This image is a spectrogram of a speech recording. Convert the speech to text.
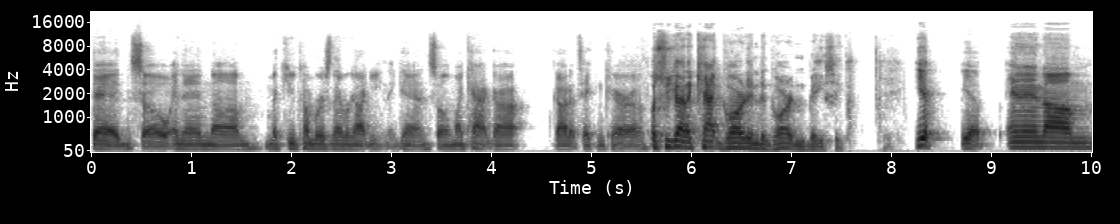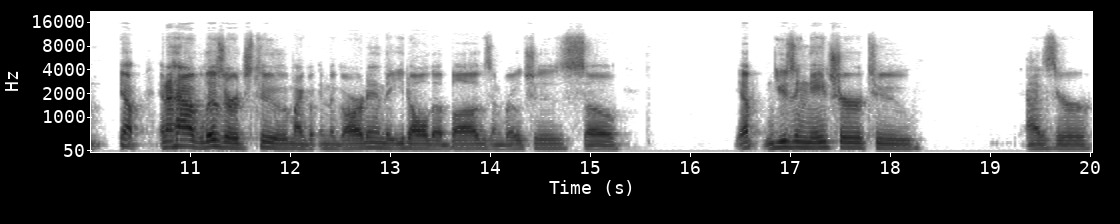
dead. So, and then um, my cucumbers never got eaten again. So my cat got got it taken care of. Oh, so you got a cat guard in the garden, basically. Yep, yep. And then um, yep. And I have lizards too. My in the garden, they eat all the bugs and roaches. So, yep, using nature to as your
